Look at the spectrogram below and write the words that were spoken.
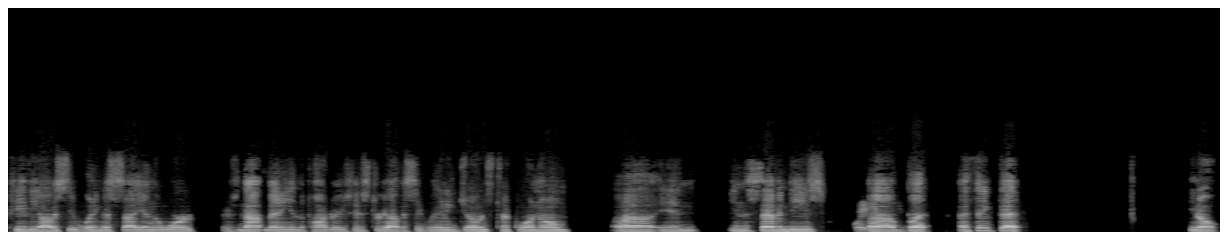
Peavy obviously winning a Cy Young award. There's not many in the Padres history. Obviously, Randy Jones took one home uh, in in the 70s. Uh, but I think that you know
